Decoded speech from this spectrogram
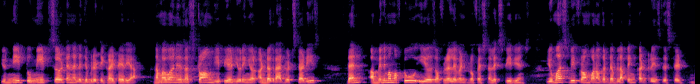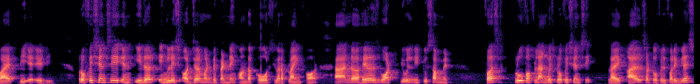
you need to meet certain eligibility criteria. Number one is a strong GPA during your undergraduate studies. Then a minimum of two years of relevant professional experience. You must be from one of the developing countries listed by DAAD. Proficiency in either English or German depending on the course you are applying for. And uh, here's what you will need to submit. First, proof of language proficiency like IELTS or TOEFL for English,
